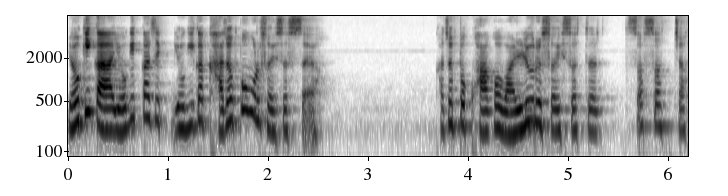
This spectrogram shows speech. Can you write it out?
여기가 여기까지 여기가 가정법으로 써 있었어요. 가정법 과거 완료로 써 있었죠. 썼었죠.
